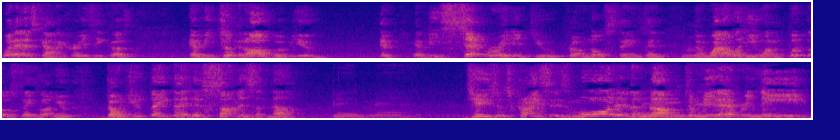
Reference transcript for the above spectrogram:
Well, that's kind of crazy because if He took it off of you, if, if He separated you from those things, then, then why would He want to put those things on you? Don't you think that His Son is enough? Amen. Jesus Christ is more than enough to meet every need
